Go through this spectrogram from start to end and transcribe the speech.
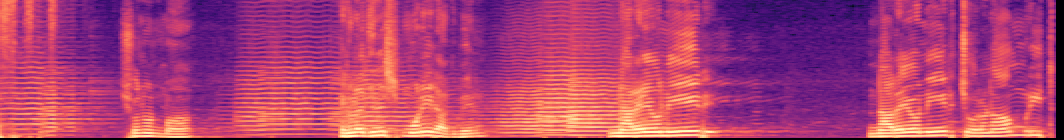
আস্তে আস্তে আস্তে। শুনুন মা এগুলো জিনিস মনে রাখবেন। নারায়ণের নারায়ণের চরণামৃত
